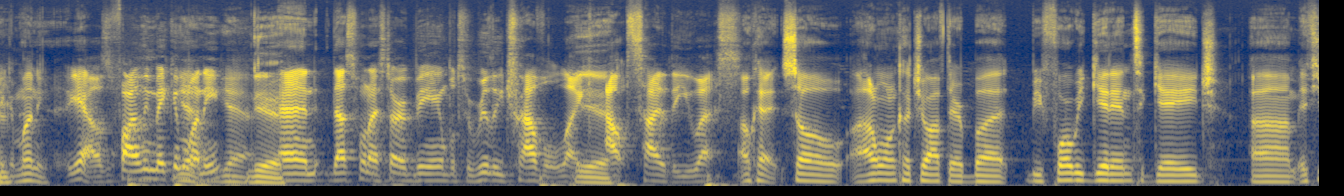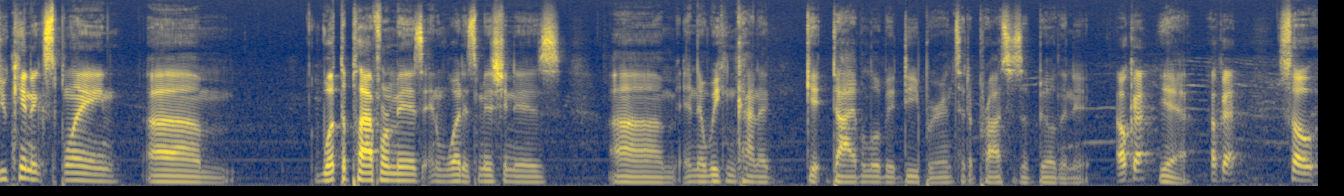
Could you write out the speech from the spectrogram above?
making money. yeah i was finally making Yeah, money Yeah. Yeah. and that's when i started being able to really travel like Yeah. outside of the us Okay, so I don't want to cut you off there, but before we get into Gage, um, if you can explain um, what the platform is and what its mission is, um, and then we can kind of get dive a little bit deeper into the process of building it. Okay. Yeah. Okay. So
